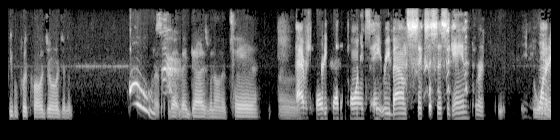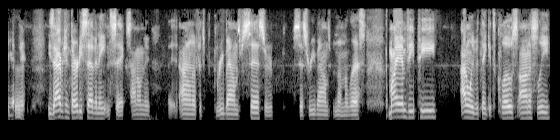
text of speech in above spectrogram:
People put Paul George in a Oh, that that guy's been on a tear. Uh, Average 37 points, eight rebounds, six assists a game, or one or the other. He's averaging 37, eight and six. I don't know. I don't know if it's rebounds, assists, or assists, rebounds, but nonetheless, my MVP. I don't even think it's close, honestly.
